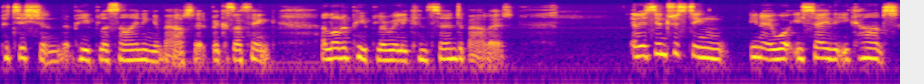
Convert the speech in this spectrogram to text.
petition that people are signing about it because I think a lot of people are really concerned about it. And it's interesting, you know, what you say that you can't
